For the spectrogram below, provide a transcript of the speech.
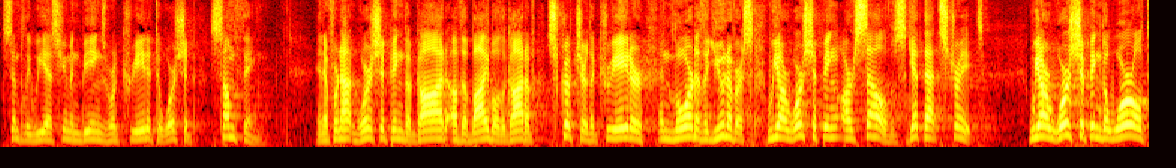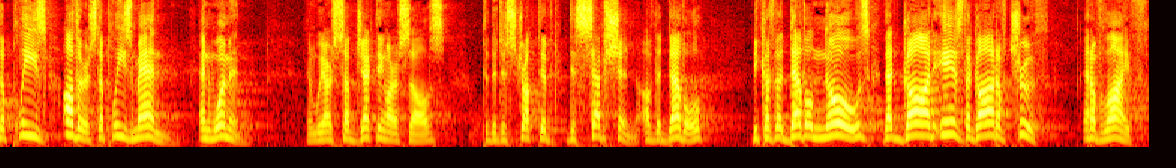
Simply, we as human beings were created to worship something. And if we're not worshiping the God of the Bible, the God of Scripture, the Creator and Lord of the universe, we are worshiping ourselves. Get that straight. We are worshiping the world to please others, to please men and women. And we are subjecting ourselves to the destructive deception of the devil because the devil knows that God is the God of truth and of life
